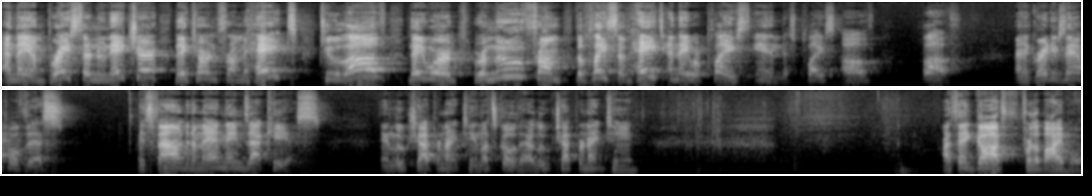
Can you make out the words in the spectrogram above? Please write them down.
and they embraced their new nature. They turned from hate to love. They were removed from the place of hate and they were placed in this place of love. And a great example of this is found in a man named Zacchaeus in Luke chapter 19. Let's go there. Luke chapter 19. I thank God for the Bible.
